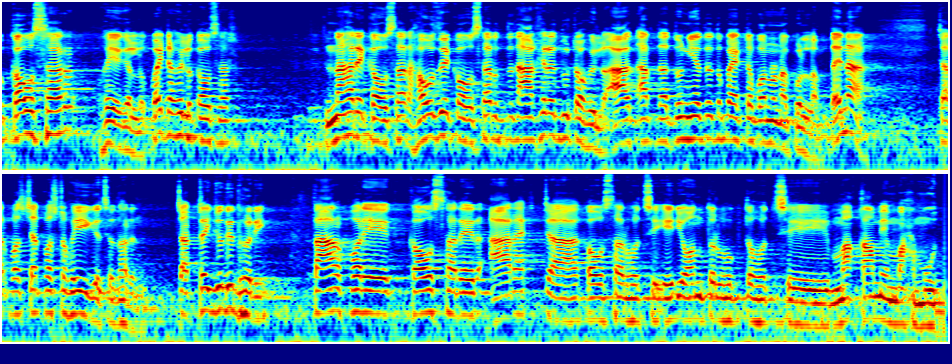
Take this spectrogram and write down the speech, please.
তো কাউসার হয়ে গেল। কয়টা হইল কাউসার? নাহারে কাউসার, হাউজে কাউসার, আখেরে দুটো হইল। আর দুনিয়াতে তো কয়েকটা বর্ণনা করলাম, তাই না? চার পাঁচ চার পাঁচটা হয়েই গেছে, ধরেন। চারটাই যদি ধরি, তারপরে কাউসারের আর একটা কাউসার হচ্ছে, এরই অন্তর্ভুক্ত হচ্ছে মাকামে মাহমুদ।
